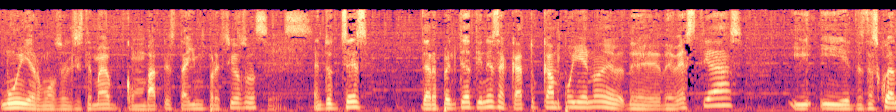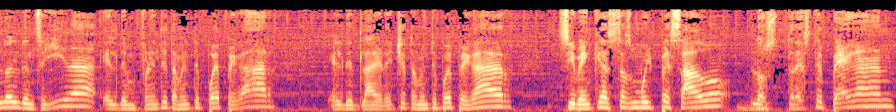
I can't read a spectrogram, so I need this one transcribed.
Muy hermoso. El sistema de combate está imprecioso. es. Entonces, de repente ya tienes acá tu campo lleno de, de- de bestias y, y te estás cuidando el de enseguida, el de enfrente también te puede pegar, el de la derecha también te puede pegar. Si ven que estás muy pesado, los tres te pegan.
